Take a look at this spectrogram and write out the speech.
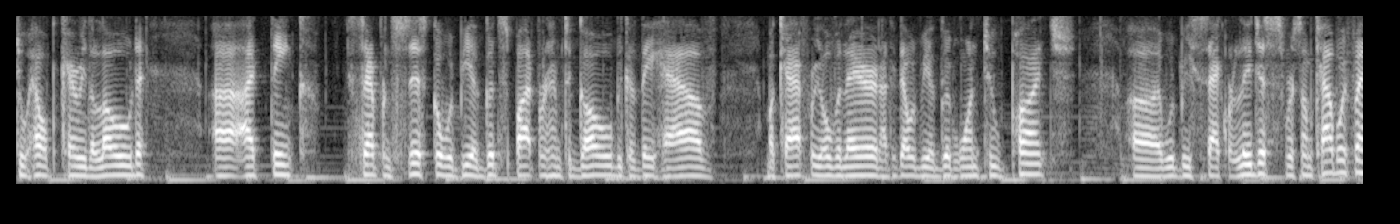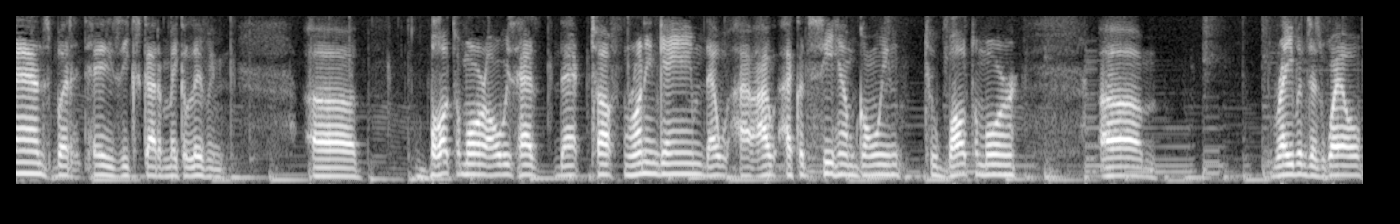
to help carry the load. Uh, I think San Francisco would be a good spot for him to go because they have McCaffrey over there, and I think that would be a good one-two punch. Uh, it would be sacrilegious for some Cowboy fans, but hey, Zeke's got to make a living. Uh, Baltimore always has that tough running game. That I, I, could see him going to Baltimore. Um, Ravens as well,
